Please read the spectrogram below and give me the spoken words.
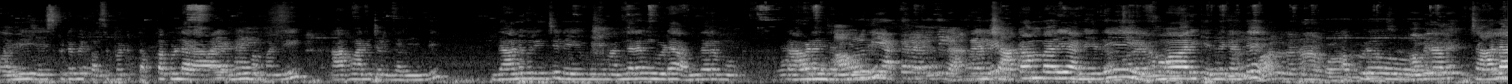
అన్నీ చేసుకుంటే మీరు పసుపట్టు తప్పకుండా రావాలని మమ్మల్ని ఆహ్వానించడం జరిగింది. దాని గురించి నేను మేమందరం కూడా అందరము రావడం జరిగింది. శాకాంబరి అనేది అమ్మవారికి ఎందుకంటే అప్పుడు చాలా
